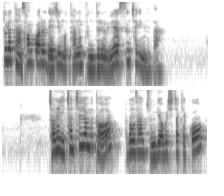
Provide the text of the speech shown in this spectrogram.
뚜렷한 성과를 내지 못하는 분들을 위해 쓴 책입니다. 저는 2007년부터 부동산 중개업을 시작했고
